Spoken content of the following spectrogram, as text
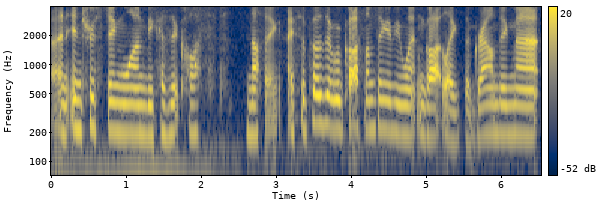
an interesting one because it costs nothing. I suppose it would cost something if you went and got like the grounding mat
